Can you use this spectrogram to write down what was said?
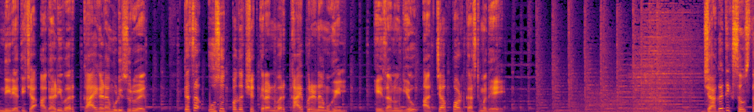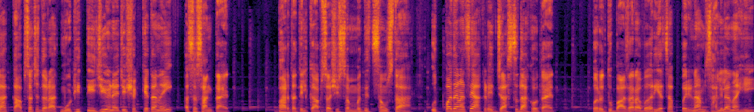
निर्यातीच्या आघाडीवर काय घडामोडी सुरू आहेत? त्याचा ऊस उत्पादक शेतकऱ्यांवर काय परिणाम होईल? हे जाणून घेऊ आजच्या पॉडकास्टमध्ये जागतिक संस्था कापसाच्या दरात मोठी तेजी येण्याची शक्यता नाही असं सांगतायत. भारतातील कापसाशी संबंधित संस्था उत्पादनाचे आकडे जास्त दाखवतायत. परंतु बाजारावर याचा परिणाम झालेला नाही.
